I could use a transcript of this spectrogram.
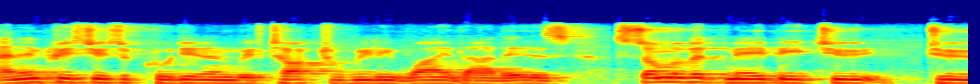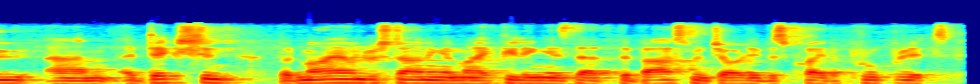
an increased use of codeine, and we've talked really why that is. Some of it may be to to um, addiction, but my understanding and my feeling is that the vast majority of it is quite appropriate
